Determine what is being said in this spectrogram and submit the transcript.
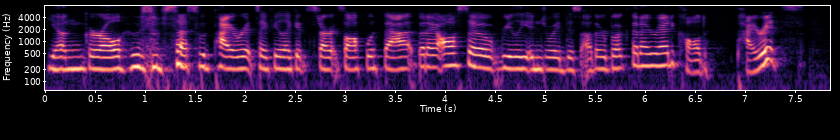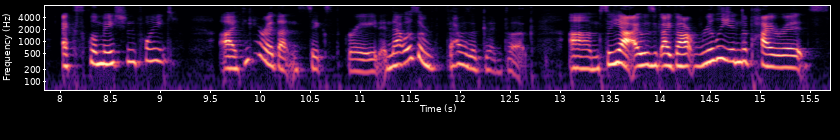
young girl who's obsessed with pirates, I feel like it starts off with that. But I also really enjoyed this other book that I read called Pirates! Exclamation point. I think I read that in sixth grade, and that was a that was a good book. Um, so yeah, I was I got really into pirates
